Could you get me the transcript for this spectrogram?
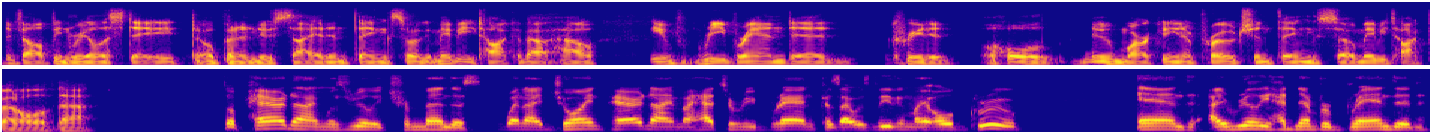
developing real estate to open a new site and things. So maybe talk about how you've rebranded, created a whole new marketing approach and things. So maybe talk about all of that. So Paradigm was really tremendous. When I joined Paradigm, I had to rebrand because I was leaving my old group and I really had never branded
